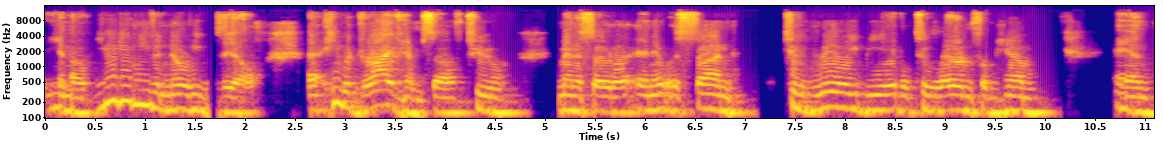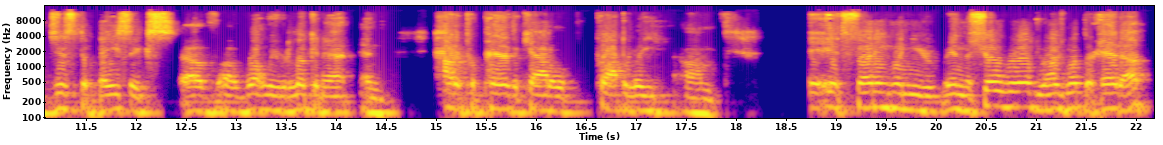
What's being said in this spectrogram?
you know, you didn't even know he was ill. Uh, he would drive himself to Minnesota, and it was fun to really be able to learn from him and just the basics of, of what we were looking at and how to prepare the cattle properly. Um, it's funny when you're in the show world, you always want their head up.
